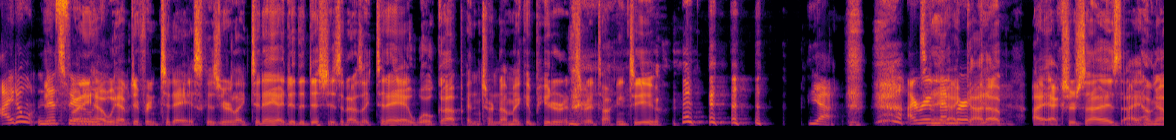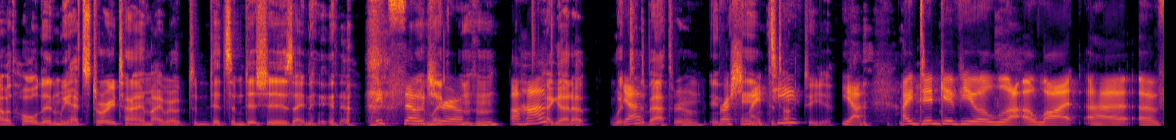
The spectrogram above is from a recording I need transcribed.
I don't necessarily. It's funny how we have different todays because you're like today I did the dishes and I was like today I woke up and turned on my computer and started talking to you. Yeah. I Today remember. I got up, I exercised, I hung out with Holden, we had story time, I wrote some, did some dishes. I you know. It's so true. Like, hmm uh huh. I got up, went Yeah. to the bathroom, and Brushed came my to teeth. talk to you. Yeah, I did give you a lot, a lot uh, of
